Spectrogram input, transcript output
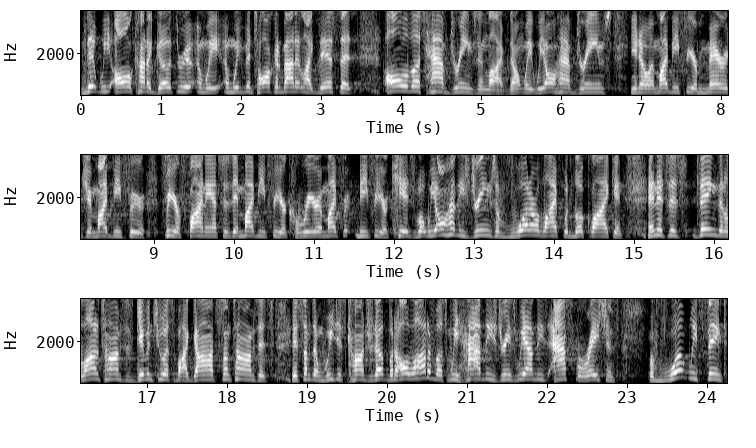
that we all kind of go through, and, we, and we've been talking about it like this that all of us have dreams in life, don't we? We all have dreams. You know, it might be for your marriage, it might be for your, for your finances it might be for your career, it might be for your kids, but we all have these dreams of what our life would look like. And, and it's this thing that a lot of times is given to us by God. Sometimes it's, it's something we just conjured up, but a lot of us, we have these dreams, we have these aspirations of what we think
